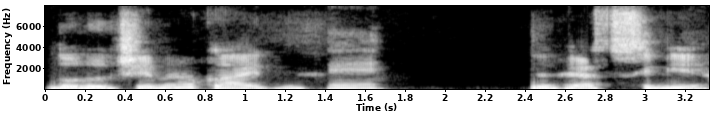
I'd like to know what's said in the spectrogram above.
Dono do time era o Clyde, né? É. E o resto seguia.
